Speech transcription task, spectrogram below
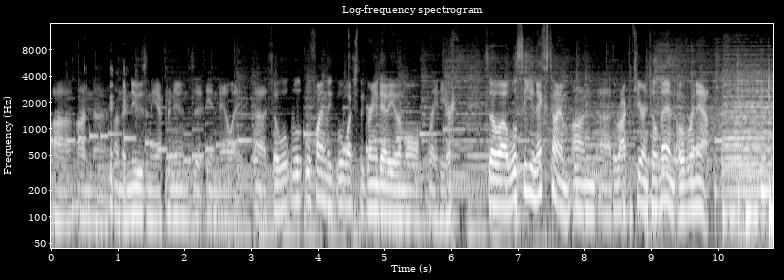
on on the news in the afternoons in L.A. so we'll, we'll, we'll find the, we'll watch the granddaddy of them all right here. So we'll see you next time on the Rocketeer. Until then, over and out.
